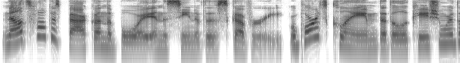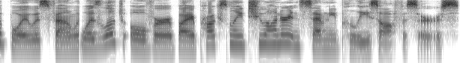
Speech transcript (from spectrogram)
Now let's focus back on the boy and the scene of the discovery. Reports claim that the location where the boy was found was looked over by approximately 270 police officers.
